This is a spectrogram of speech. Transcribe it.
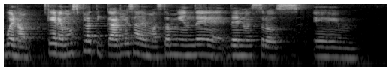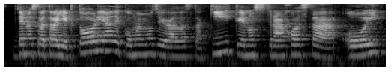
bueno, queremos platicarles además también de, nuestros, em, de nuestra trayectoria, de cómo hemos llegado hasta aquí, qué nos trajo hasta hoy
